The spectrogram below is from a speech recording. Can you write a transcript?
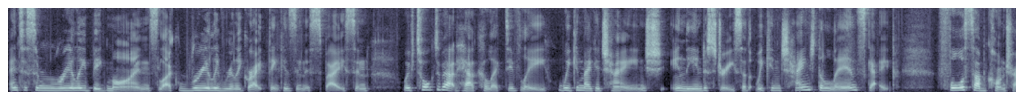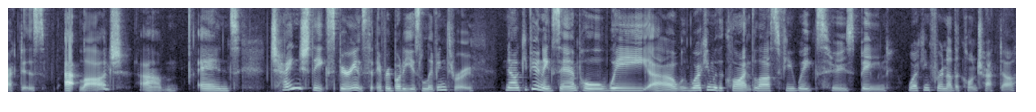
and to some really big minds, like really, really great thinkers in this space. And we've talked about how collectively we can make a change in the industry so that we can change the landscape for subcontractors at large um, and change the experience that everybody is living through. Now, I'll give you an example. We uh, were working with a client the last few weeks who's been working for another contractor,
